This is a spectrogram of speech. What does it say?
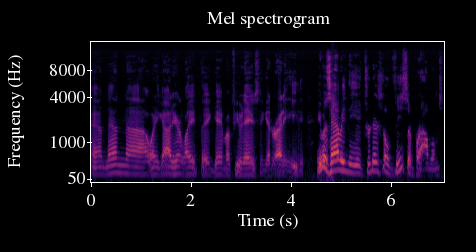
and then uh, when he got here late, they gave him a few days to get ready. He he was having the traditional visa problems,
